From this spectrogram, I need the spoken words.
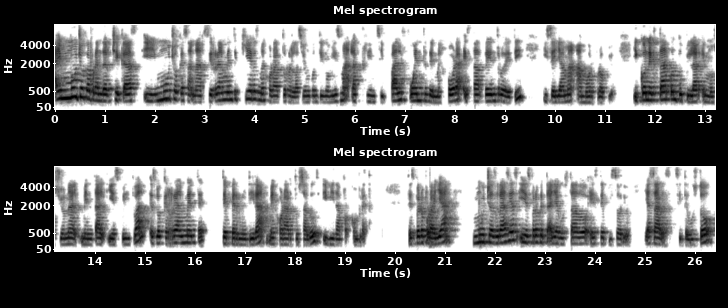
Hay mucho que aprender, chicas, y mucho que sanar. Si realmente quieres mejorar tu relación contigo misma, la principal fuente de mejora está dentro de ti y se llama amor propio. Y conectar con tu pilar emocional, mental y espiritual es lo que realmente te permitirá mejorar tu salud y vida por completo. Te espero por allá. Muchas gracias y espero que te haya gustado este episodio. Ya sabes, si te gustó,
